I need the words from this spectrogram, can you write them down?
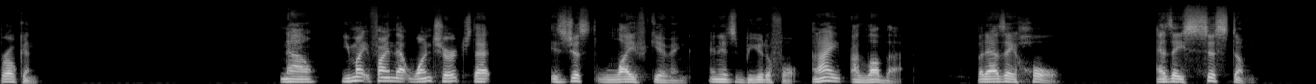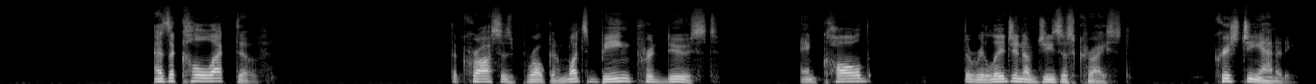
broken. Now, you might find that one church that is just life giving and it's beautiful. And I, I love that. But as a whole, as a system, as a collective, the cross is broken. What's being produced and called the religion of Jesus Christ, Christianity,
